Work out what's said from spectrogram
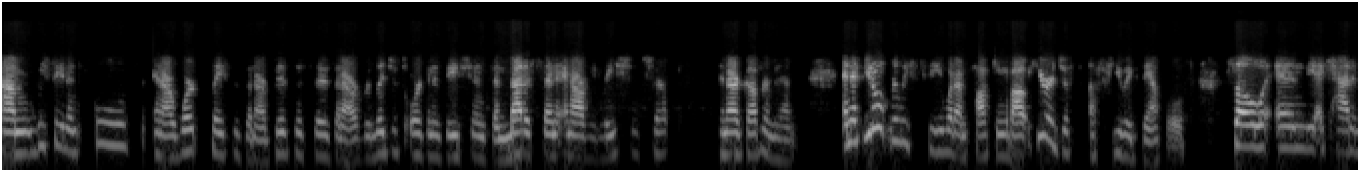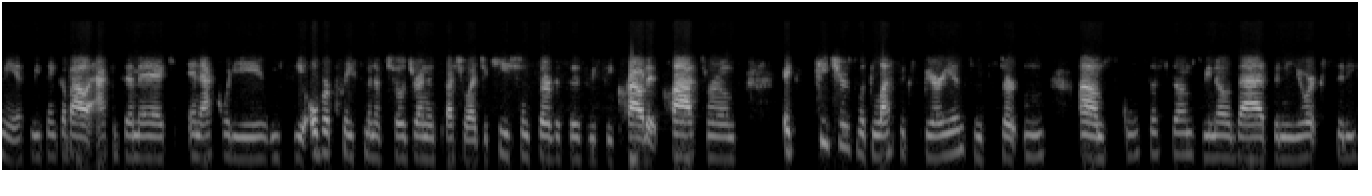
Um, we see it in schools, in our workplaces, in our businesses, in our religious organizations, in medicine, in our relationships, in our government. And if you don't really see what I'm talking about, here are just a few examples. So in the academy, if we think about academic inequity, we see overplacement of children in special education services, we see crowded classrooms, teachers with less experience in certain um, school systems. We know that the New York City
